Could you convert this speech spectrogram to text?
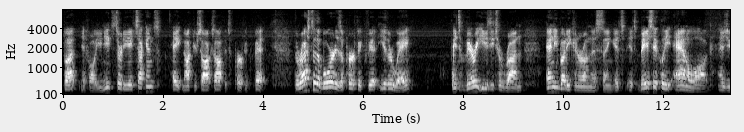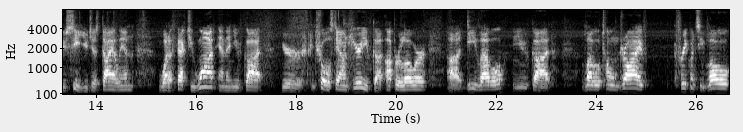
But if all you need is 38 seconds, hey, knock your socks off, it's a perfect fit. The rest of the board is a perfect fit either way. It's very easy to run anybody can run this thing. It's, it's basically analog. As you see, you just dial in what effect you want, and then you've got your controls down here. You've got upper, lower, uh, D level. You've got level tone drive, frequency low,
